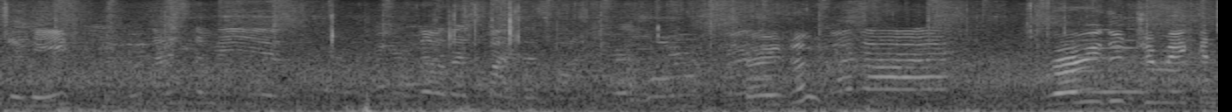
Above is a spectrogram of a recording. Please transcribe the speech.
Nice to meet you. No, that's fine. That's fine. Very good. Bye bye. Very good Jamaican.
